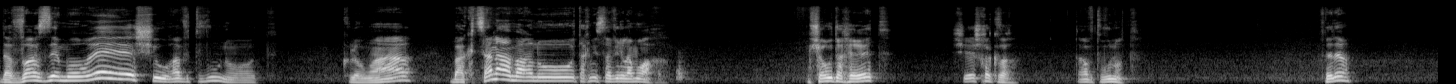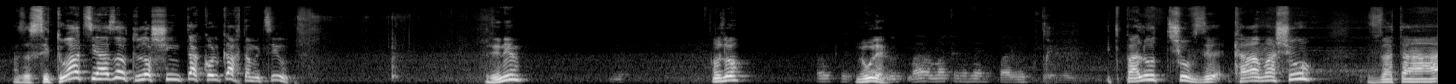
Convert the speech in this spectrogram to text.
דבר זה מורה שהוא רב תבונות. כלומר, בהקצנה אמרנו, תכניס אוויר למוח. אפשרות אחרת, שיש לך כבר, אתה רב תבונות. בסדר? אז הסיטואציה הזאת לא שינתה כל כך את המציאות. מבינים? עוד לא? מעולה. התפעלות, שוב, זה קרה משהו, ואתה,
